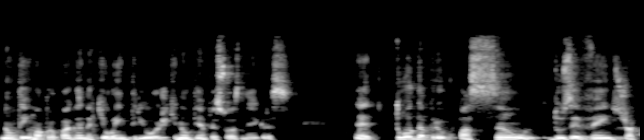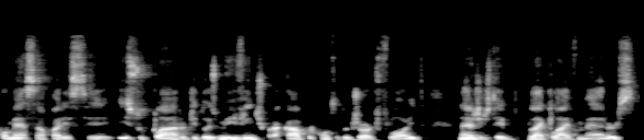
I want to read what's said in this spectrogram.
não tem uma propaganda que eu entre hoje que não tenha pessoas negras. É, toda a preocupação dos eventos já começa a aparecer. Isso, claro, de 2020 para cá, por conta do George Floyd, né, a gente tem Black Lives Matters,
